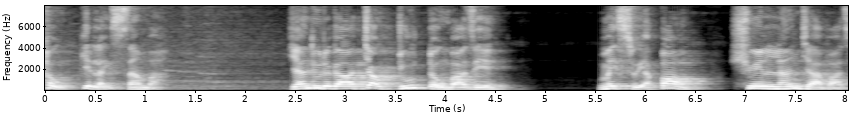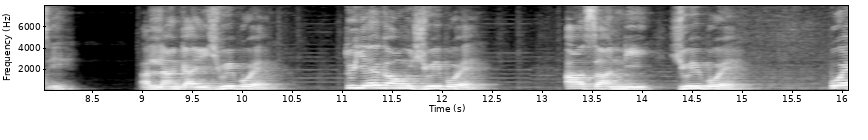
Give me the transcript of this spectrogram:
ထုတ်ပြစ်လိုက်စမ်းပါရန်သူတကာကြောက်ဒူးတုံပါစေမိတ်ဆွေအပေါင်းရှင်လန်းကြပါစေအလံကန်ရွေးပွဲသူရဲကောင်းရွေးပွဲအာဇာနီရွေးပွဲပွဲ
